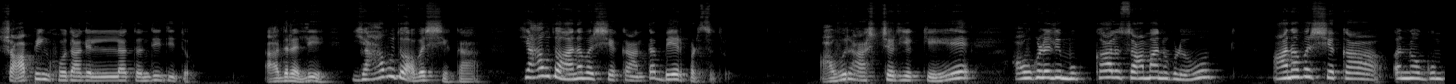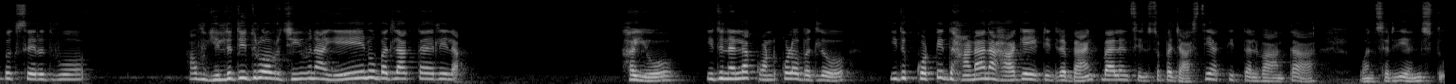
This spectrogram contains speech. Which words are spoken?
ಶಾಪಿಂಗ್ ಹೋದಾಗೆಲ್ಲ ತಂದಿದ್ದಿತ್ತು ಅದರಲ್ಲಿ ಯಾವುದು ಅವಶ್ಯಕ, ಯಾವುದು ಅನವಶ್ಯಕ ಅಂತ ಬೇರ್ಪಡಿಸಿದ್ರು. ಅವರ ಆಶ್ಚರ್ಯಕ್ಕೆ ಅವುಗಳಲ್ಲಿ ಮುಕ್ಕಾಲು ಸಾಮಾನುಗಳು ಅನವಶ್ಯಕ ಅನ್ನೋ ಗುಂಪಿಗೆ ಸೇರಿದ್ವು. ಅವು ಇಲ್ಲದಿದ್ದರೂ ಅವ್ರ ಜೀವನ ಏನೂ ಬದಲಾಗ್ತಾ ಇರಲಿಲ್ಲ. ಅಯ್ಯೋ, ಇದನ್ನೆಲ್ಲ ಕೊಂಡ್ಕೊಳ್ಳೋ ಬದಲು ಇದಕ್ಕೆ ಕೊಟ್ಟಿದ್ದ ಹಣನ ಹಾಗೆ ಇಟ್ಟಿದ್ರೆ ಬ್ಯಾಂಕ್ ಬ್ಯಾಲೆನ್ಸ್ ಇನ್ನು ಸ್ವಲ್ಪ ಜಾಸ್ತಿ ಆಗ್ತಿತ್ತಲ್ವಾ ಅಂತ ಒಂದು ಸರಿ ಅನ್ನಿಸ್ತು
